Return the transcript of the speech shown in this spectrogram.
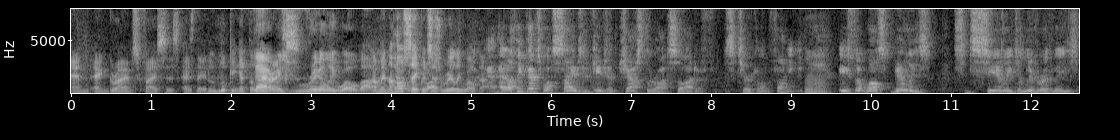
and, and Graham's faces as they're looking at the that lyrics. was really well done. I mean, the That whole was sequence great. is really well done. And I think that's what saves and keeps it just the right side of satirical and funny. Mm. Is that whilst Bill is sincerely delivering these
